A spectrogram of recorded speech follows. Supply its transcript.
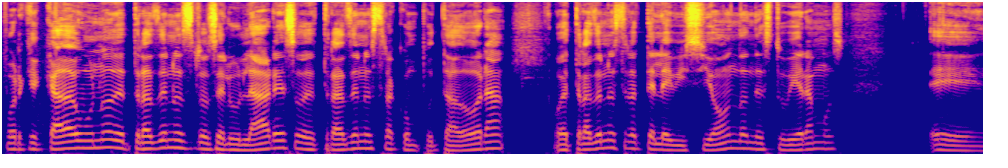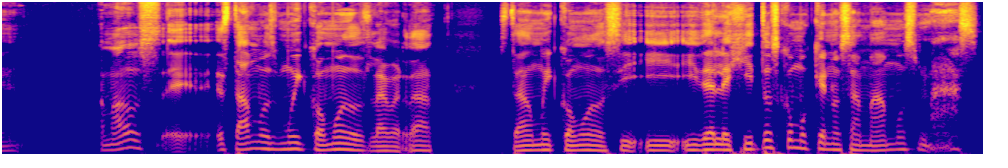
porque cada uno detrás de nuestros celulares o detrás de nuestra computadora o detrás de nuestra televisión donde estuviéramos, eh, amados, eh, estábamos muy cómodos, la verdad. Estaban muy cómodos y, y, de lejitos como que nos amamos más.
